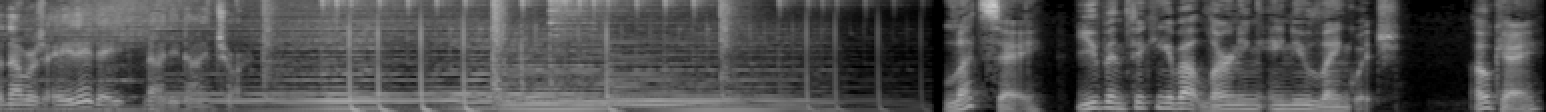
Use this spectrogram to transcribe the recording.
The number is 888 99 chart. Let's say you've been thinking about learning a new language. Okay,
